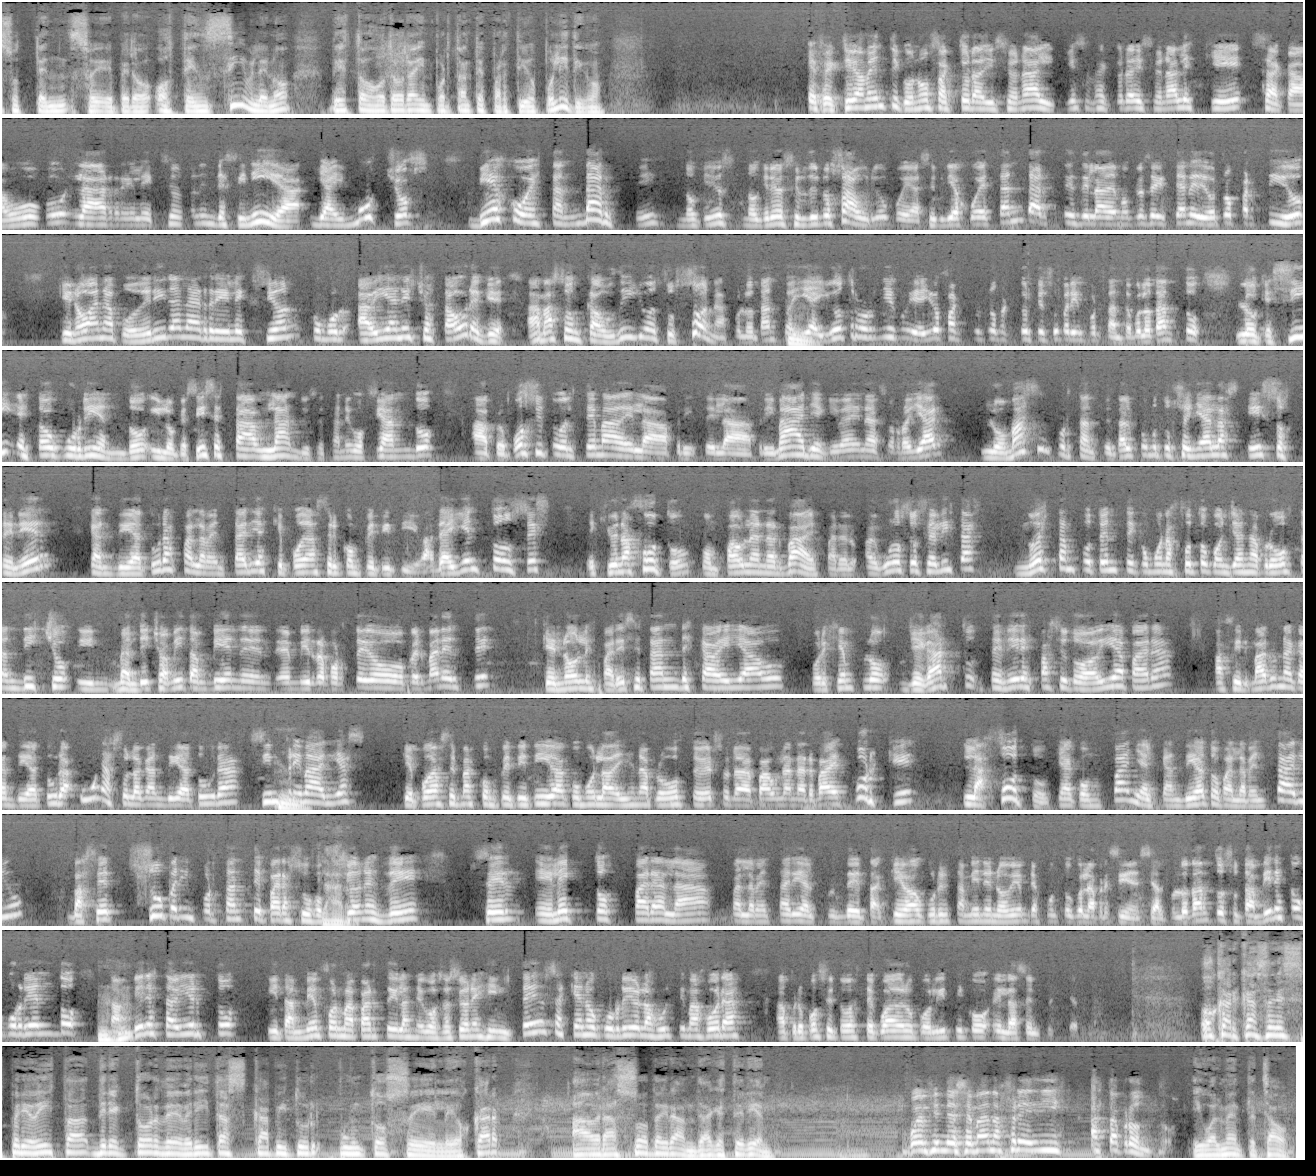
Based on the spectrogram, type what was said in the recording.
pero ostensible, ¿no? De estos otros importantes partidos políticos. Efectivamente, con un factor adicional, y ese factor adicional es que se acabó la reelección indefinida y hay muchos viejos estandartes, no quiero, no quiero decir dinosaurio, voy a decir viejos estandartes de la democracia cristiana y de otros partidos que no van a poder ir a la reelección como habían hecho hasta ahora, que además son caudillos en sus zonas, por lo tanto ahí mm. hay otro riesgo y hay otro factor que es súper importante. Por lo tanto, lo que sí está ocurriendo y lo que sí se está hablando y se está negociando a propósito del tema de la, de la primaria que vayan a desarrollar lo más importante, tal como tú señalas, es sostener candidaturas parlamentarias que puedan ser competitivas. De ahí entonces es que una foto con Paula Narváez para algunos socialistas no es tan potente como una foto con Yasna Provost, han dicho, y me han dicho a mí también en, en mi reporteo permanente, que no les parece tan descabellado, por ejemplo, llegar, tener espacio todavía para afirmar una candidatura, una sola candidatura, sin mm. primarias, que pueda ser más competitiva, como la de Diana Proboste versus la de Paula Narváez, porque la foto que acompaña al candidato parlamentario va a ser súper importante para sus opciones de ser electos para la parlamentaria que va a ocurrir también en noviembre junto con la presidencial. Por lo tanto, eso también está ocurriendo, también está abierto y también forma parte de las negociaciones intensas que han ocurrido en las últimas horas a propósito de este cuadro político en la centro izquierda. Oscar Cáceres, periodista, director de veritascapitur.cl. Oscar, abrazote grande, a que esté bien. Buen fin de semana, Freddy. Hasta pronto. Igualmente, chao.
